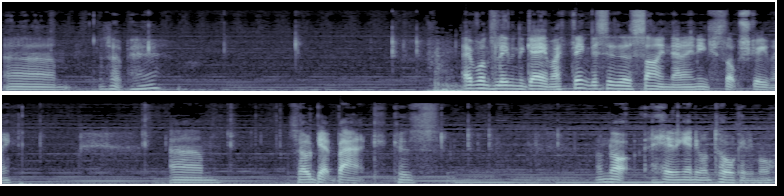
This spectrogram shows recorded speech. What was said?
Um, is up here? Everyone's leaving the game. I think this is a sign that I need to stop streaming. Um, so I'll get back because I'm not hearing anyone talk anymore.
